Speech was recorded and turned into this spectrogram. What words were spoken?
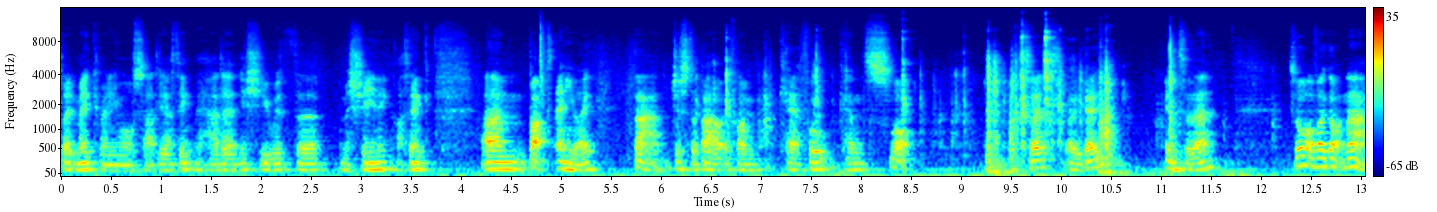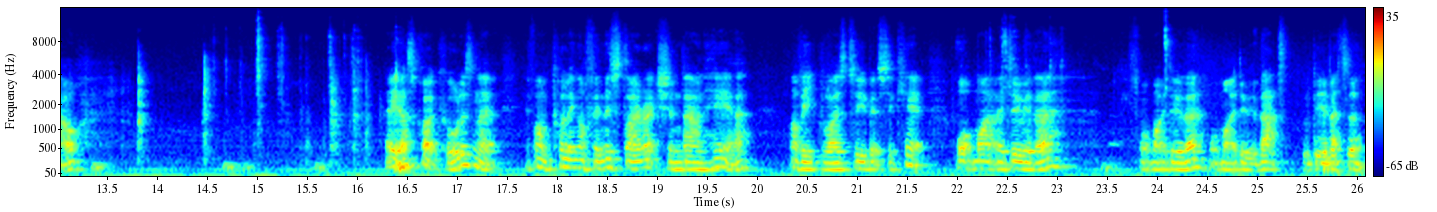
Don't make them anymore, sadly. I think they had an issue with the machining. I think, um, but anyway, that just about, if I'm careful, can slot. It says there we go into there. So what have I got now? Hey, that's quite cool, isn't it? If I'm pulling off in this direction down here, I've equalised two bits of kit. What might I do with there? What might I do there? What might I do with that? Would be a better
